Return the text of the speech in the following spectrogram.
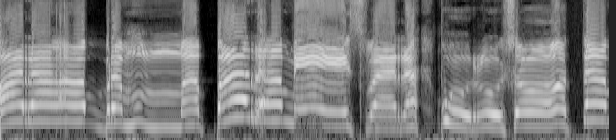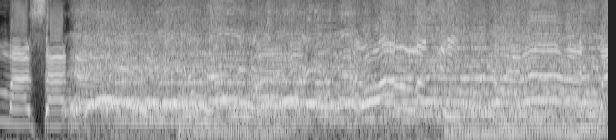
పరబ్రహ్మ పరమేశ్వర పురుషోత్తమ సదా. సుప్రకాశ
